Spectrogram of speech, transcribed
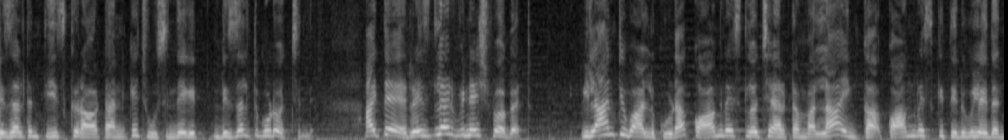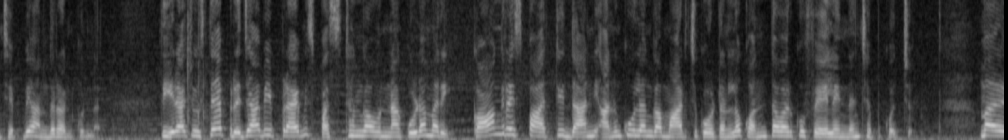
రిజల్ట్ని తీసుకురావటానికి చూసింది. రిజల్ట్ కూడా వచ్చింది. అయితే రెజ్లర్ వినేష్ ఫోగట్ ఇలాంటి వాళ్ళు కూడా కాంగ్రెస్లో చేరటం వల్ల ఇంకా కాంగ్రెస్కి తిరుగులేదని చెప్పి అందరూ అనుకున్నారు. తీరా చూస్తే ప్రజాభిప్రాయం స్పష్టంగా ఉన్నా కూడా మరి కాంగ్రెస్ పార్టీ దాన్ని అనుకూలంగా మార్చుకోవటంలో కొంతవరకు ఫెయిల్ అయిందని చెప్పుకోవచ్చు. మరి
